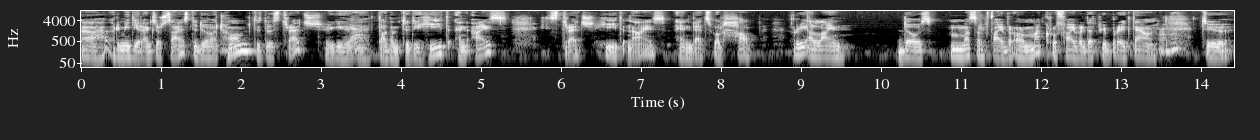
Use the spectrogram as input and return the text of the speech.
uh, remedial exercise to do at home, to do stretch. Uh, Yeah. tell them to do heat and ice, stretch, heat and ice, and that will help realign those muscle fiber or macrofiber that we break down to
